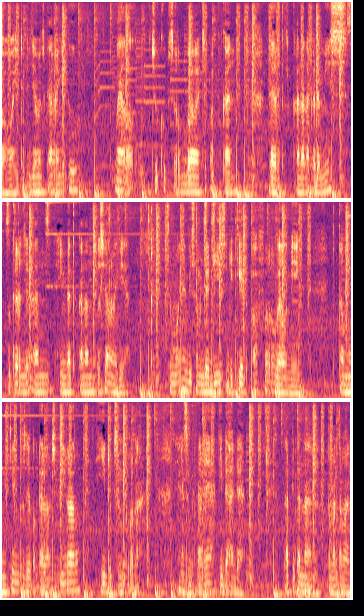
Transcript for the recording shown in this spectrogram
bahwa hidup di zaman sekarang itu, well, cukup serba cepat bukan? dari tekanan akademis, pekerjaan, hingga tekanan sosial media. Semuanya bisa menjadi sedikit overwhelming. Kita mungkin terjebak dalam spiral hidup sempurna yang sebenarnya tidak ada. Tapi tenang, teman-teman.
